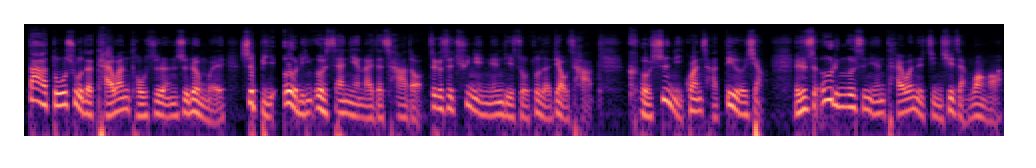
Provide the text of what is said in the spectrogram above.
大多数的台湾投资人是认为是比二零二三年来的差的哦。这个是去年年底所做的调查。可是你观察第二项，也就是二零二四年台湾的景气展望啊，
